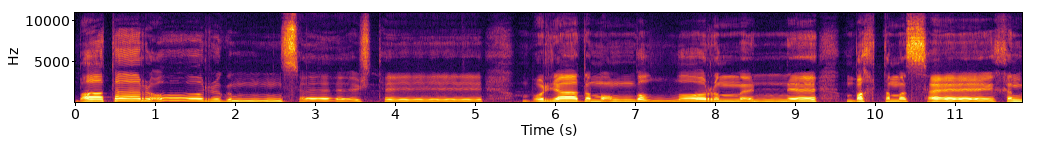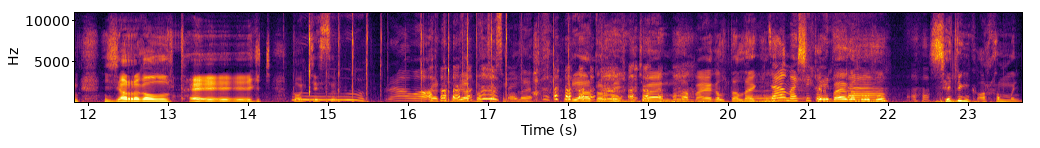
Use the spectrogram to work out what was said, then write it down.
Батар оргон сэштэй Буряд Монгол ормэн багтам сайхан яргалтай гэж дуулж ирсэн. Браво. Тэгээд буряд дуучсан манай буряд орны гэж байна. Манай байгаль далайг. За маш их баярлалаа. Байгаль бол сэлэнг орхон мань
